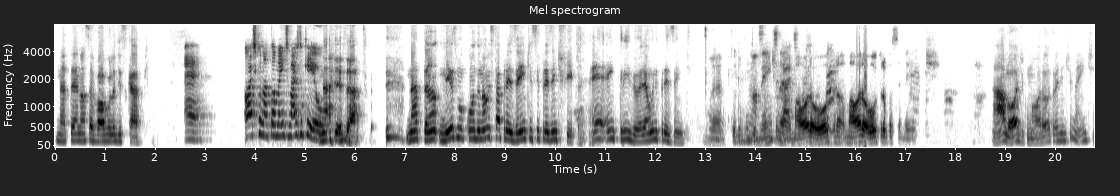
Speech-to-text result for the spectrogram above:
Natan é nossa válvula de escape. É. Eu acho que o Natan mente mais do que eu. Na, exato. Natan, mesmo quando não está presente, se presentifica. É, é incrível, ele é onipresente. É, todo mundo Nossa, mente, né? Uma hora ou outra, uma hora ou outra você mente. Ah, lógico, uma hora ou outra a gente mente.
